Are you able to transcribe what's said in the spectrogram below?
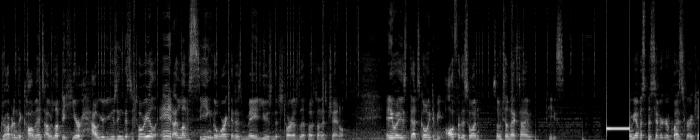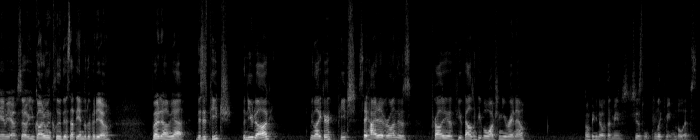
drop it in the comments. I would love to hear how you're using this tutorial and I love seeing the work that is made using the tutorials that I post on this channel. Anyways, that's going to be all for this one. So until next time, peace. We have a specific request for a cameo, so you've got to include this at the end of the video. But um, yeah, this is Peach, the new dog. We like her. Peach, say hi to everyone. There's probably a few thousand people watching you right now. I don't think you know what that means. She just licked me on the lips.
